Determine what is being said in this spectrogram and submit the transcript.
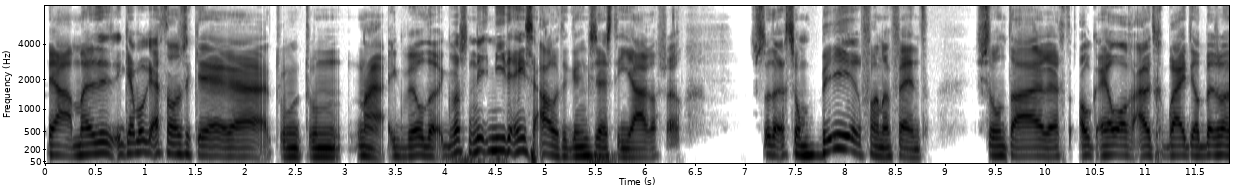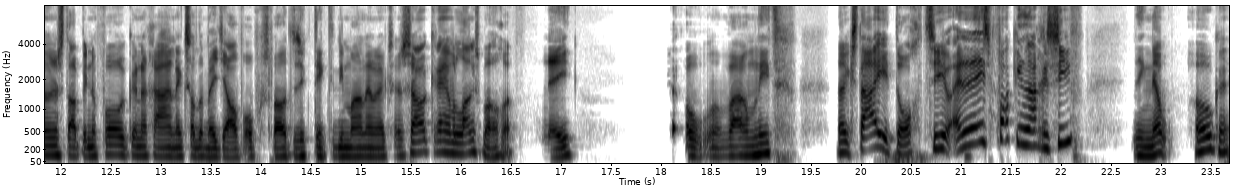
Ja, maar ik heb ook echt wel eens een keer eh, toen, toen, nou ja, ik wilde, ik was niet, niet eens oud, ik denk 16 jaar of zo. Er stond echt zo'n beer van een vent. Stond daar echt ook heel erg uitgebreid. Die had best wel een stap in de voren kunnen gaan. Ik zat een beetje half opgesloten, dus ik tikte die man en ik zei, zou ik er even langs mogen? Nee. Oh, waarom niet? Nou, ik sta hier toch, zie je. En ineens fucking agressief. Ik denk, nou, oké.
